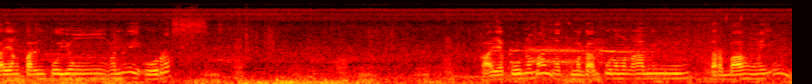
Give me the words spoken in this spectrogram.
Sayang pa rin po yung ano eh, oras. Kaya po naman at magaan po naman aming trabaho ngayon.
